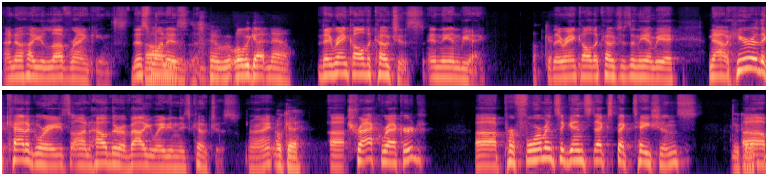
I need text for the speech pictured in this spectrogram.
I know how you love rankings. This oh, one is what we got now. They rank all the coaches in the NBA. Okay. They rank all the coaches in the NBA. Now, here are the categories on how they're evaluating these coaches. All right. Okay. Uh, track record, uh, performance against expectations, okay. uh,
